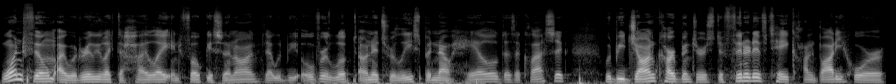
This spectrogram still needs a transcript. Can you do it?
One film I would really like to highlight and focus in on that would be overlooked on its release but now hailed as a classic would be John Carpenter's definitive take on body horror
